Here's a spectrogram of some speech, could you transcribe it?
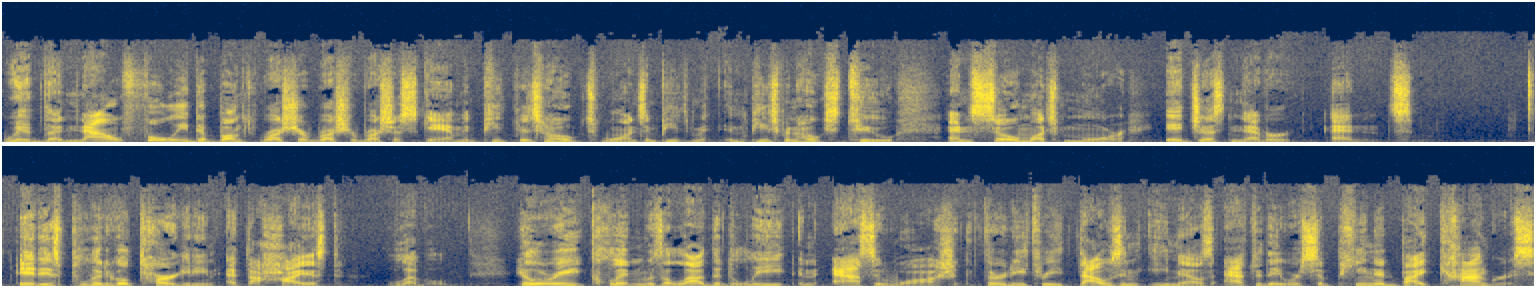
with the now fully debunked Russia, Russia, Russia scam, impeachment hoax once, impeachment, impeachment hoax two, and so much more. It just never ends. It is political targeting at the highest level. Hillary Clinton was allowed to delete and acid wash 33,000 emails after they were subpoenaed by Congress.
